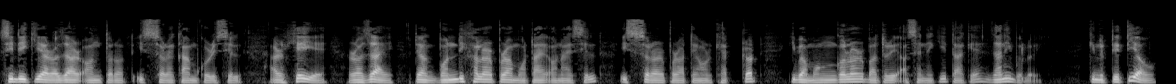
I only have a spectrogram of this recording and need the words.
চিডিকিয়া ৰজাৰ অন্তৰত ঈশ্বৰে কাম কৰিছিল আৰু সেয়ে ৰজাই তেওঁক বন্দীশালৰ পৰা মতাই অনাইছিল। ঈশ্বৰৰ পৰা তেওঁৰ ক্ষেত্ৰত কিবা মংগলৰ বাতৰি আছে নেকি তাকে জানিবলৈ। কিন্তু তেতিয়াও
